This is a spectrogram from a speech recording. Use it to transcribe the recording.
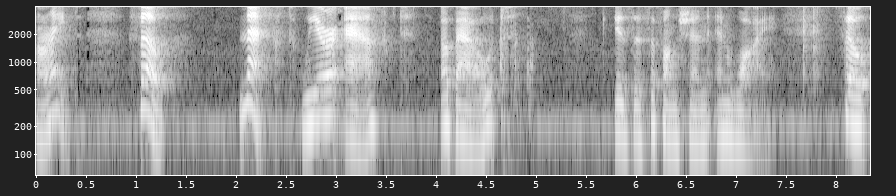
All right, so next we are asked about is this a function and why. So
